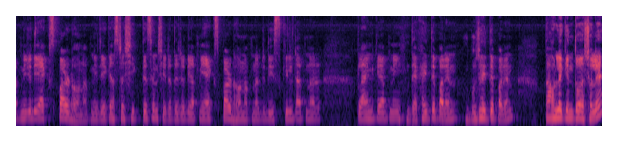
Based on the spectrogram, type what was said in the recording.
আপনি যদি এক্সপার্ট হন, আপনি যে কাজটা শিখতেছেন সেটাতে যদি আপনি এক্সপার্ট হন, আপনার যদি স্কিলটা আপনার ক্লায়েন্টকে আপনি দেখাইতে পারেন, বুঝাইতে পারেন, তাহলে কিন্তু আসলে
